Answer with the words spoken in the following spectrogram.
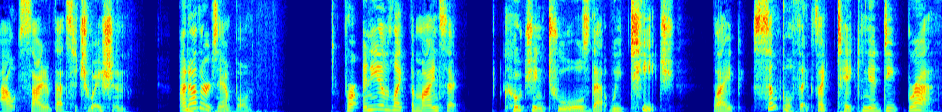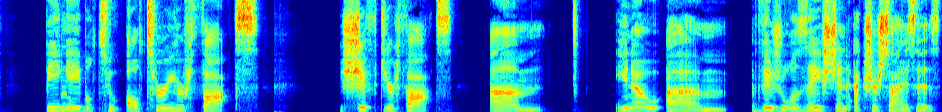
outside of that situation. Another example, for any of like the mindset coaching tools that we teach, like simple things like taking a deep breath, being able to alter your thoughts, shift your thoughts, um, you know, um, visualization exercises,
